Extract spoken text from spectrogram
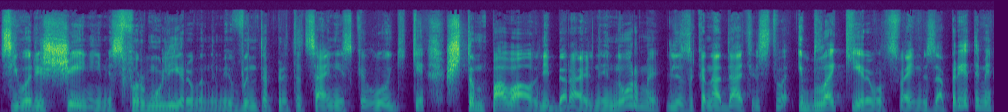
с его решениями, сформулированными в интерпретационистской логике, штамповал либеральные нормы для законодательства и блокировал своими запретами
